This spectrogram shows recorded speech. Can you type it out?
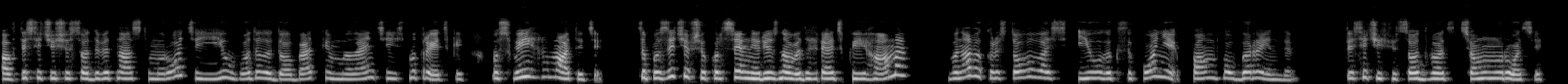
а в 1619 році її вводили до обетки Мелентій Смотрицький у своїй граматиці. Запозичивши курсивний різновид грецької гами, вона використовувалась і у лексиконі Памво Беринди в 1627 році,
